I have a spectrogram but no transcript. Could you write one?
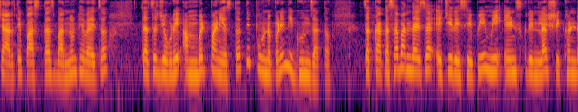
चार ते पाच तास बांधून ठेवायचं. त्याचं जेवढे आंबट पाणी असतं ते पूर्णपणे निघून जातं. चक्का कसा बांधायचा याची रेसिपी मी एंड स्क्रीनला श्रीखंड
